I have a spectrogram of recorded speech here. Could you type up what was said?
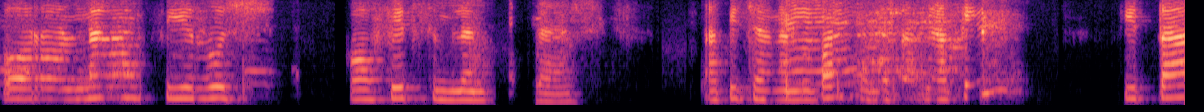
coronavirus COVID-19. Tapi jangan lupa dan tetap yakin kita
